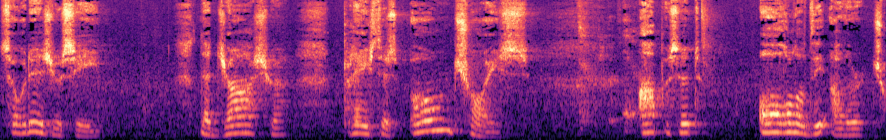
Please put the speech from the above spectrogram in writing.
So it is, you see, that Joshua placed his own choice opposite all of the other, cho-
